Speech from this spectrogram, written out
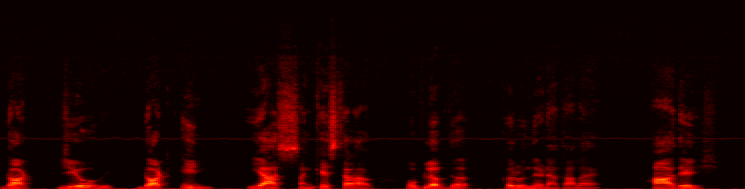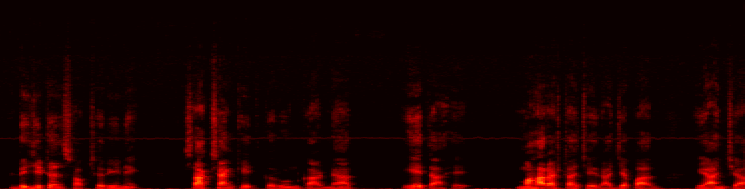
dot G O V dot in या संकेतस्थळावर उपलब्ध करून देण्यात आला आहे. हा आदेश डिजिटल स्वाक्षरीने साक्षांकित करून काढण्यात येत आहे. महाराष्ट्राचे राज्यपाल यांच्या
